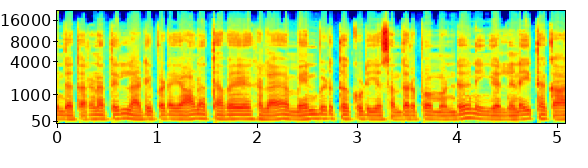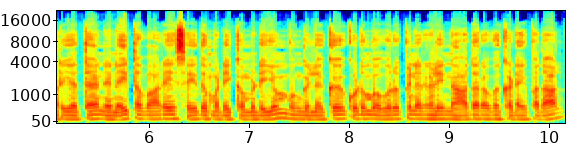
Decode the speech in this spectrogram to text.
இந்த தருணத்தில் அடிப்படையான தேவைகளை மேம்படுத்தக்கூடிய சந்தர்ப்பம் உண்டு. நீங்கள் நினைத்த காரியத்தை நினைத்தவாறே செய்து முடிக்க முடியும். உங்களுக்கு குடும்ப உறுப்பினர்களின் ஆதரவு கிடைப்பதால்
